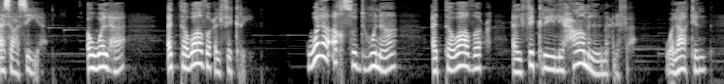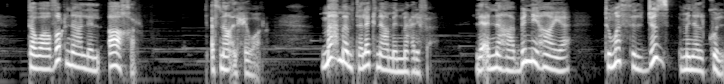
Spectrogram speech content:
أساسية. أولها التواضع الفكري. ولا أقصد هنا التواضع الفكري لحامل المعرفة ولكن تواضعنا للآخر أثناء الحوار. مهما امتلكنا من معرفة لأنها بالنهاية تمثل جزء من الكل.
